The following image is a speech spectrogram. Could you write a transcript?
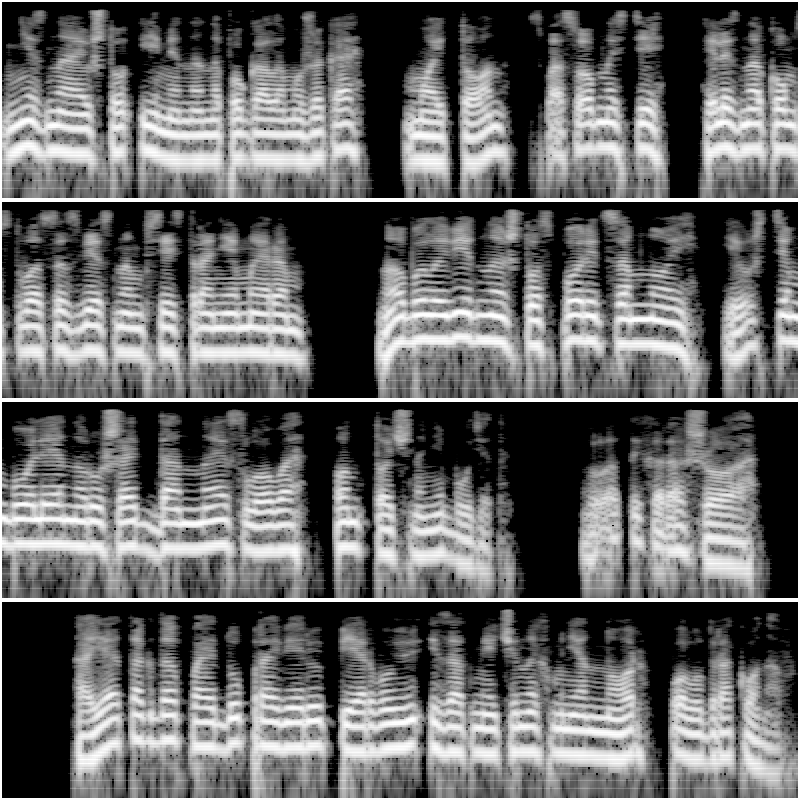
Не знаю, что именно напугало мужика, мой тон, способности или знакомство с известным всей стране мэром, но было видно, что спорить со мной, и уж тем более нарушать данное слово, он точно не будет. Вот и хорошо. А я тогда пойду проверю первую из отмеченных мне нор полудраконов.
